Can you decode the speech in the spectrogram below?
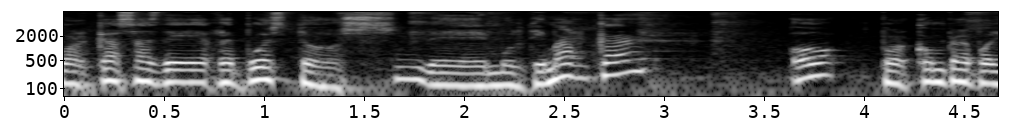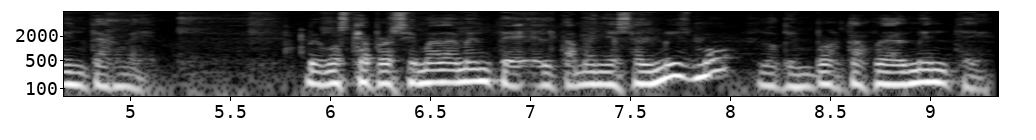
por casas de repuestos de multimarca o por compra por internet. Vemos que aproximadamente el tamaño es el mismo, lo que importa realmente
